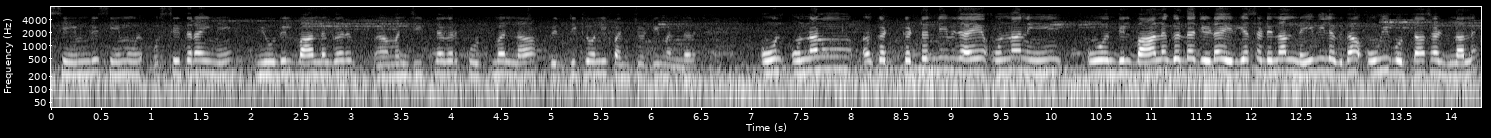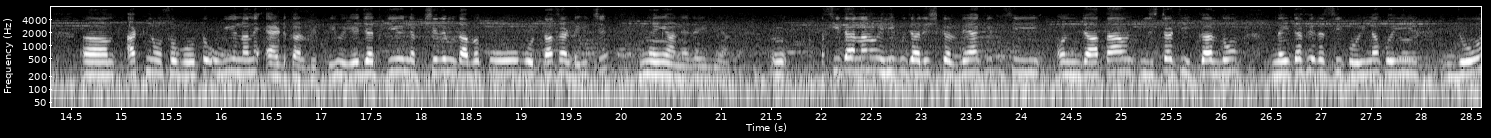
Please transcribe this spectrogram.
ਸੇਮ ਦੇ ਸੇਮ ਉਸੇ ਤਰ੍ਹਾਂ ਹੀ ਨੇ। ਨਿਊ ਦਿਲਬਾਗ ਨਗਰ ਮਨਜੀਤ ਨਗਰ ਕੋਟ ਮਹੱਲਾ ਵਿਰਦੀ ਕਲੋਨੀ ਪੰਚਵਟੀ ਮੰਦਰ। ਉਹ ਉਹਨਾਂ ਨੂੰ ਕੱਟਣ ਦੀ ਬਜਾਏ ਉਹਨਾਂ ਨੇ ਉਹ ਦਿਲਬਾਗ ਨਗਰ ਦਾ ਜਿਹੜਾ ਏਰੀਆ ਸਾਡੇ ਨਾਲ ਨਹੀਂ ਵੀ ਲੱਗਦਾ ਉਹ ਵੀ ਵੋਟਾਂ ਸਾਡੇ ਨਾਲ 8-900 ਵੋਟ ਉਹ ਵੀ ਉਹਨਾਂ ਨੇ ਐਡ ਕਰ ਦਿੱਤੀ ਹੋਈ ਹੈ, ਜਦਕਿ ਨਕਸ਼ੇ ਦੇ ਮੁਤਾਬਕ ਉਹ ਵੋਟਾਂ ਸਾਡੇ ਵਿੱਚ ਨਹੀਂ ਆਉਣੀਆਂ ਚਾਹੀਦੀਆਂ। ਅਸੀਂ ਤਾਂ ਇਹਨਾਂ ਨੂੰ ਇਹੀ ਗੁਜ਼ਾਰਿਸ਼ ਕਰਦੇ ਹਾਂ ਕਿ ਤੁਸੀਂ ਜਾਂ ਤਾਂ ਲਿਸਟਾਂ ਠੀਕ ਕਰ ਦਿਓ, ਨਹੀਂ ਤਾਂ ਫਿਰ ਅਸੀਂ ਕੋਈ ਨਾ ਕੋਈ ਜੋ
